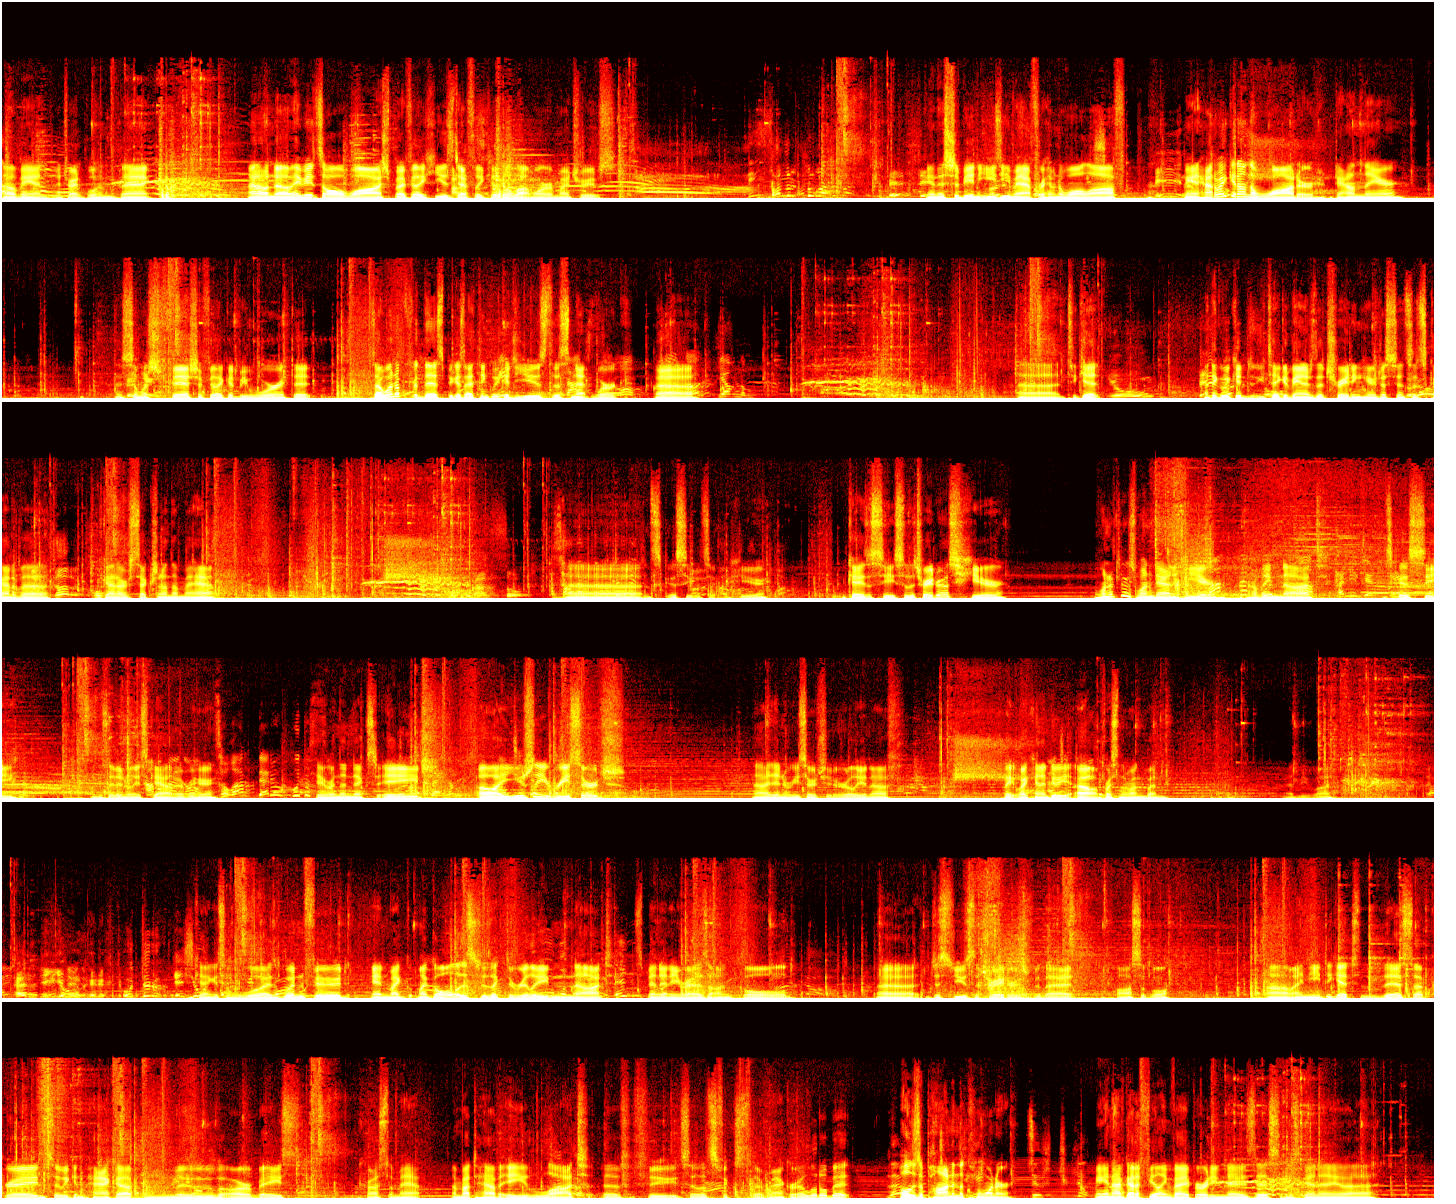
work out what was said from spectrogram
Oh man, I tried to pull him back. I don't know, maybe it's all wash, but I feel like he has definitely killed a lot more of my troops. And this should be an easy map for him to wall off. Man, how do I get on the water? Down there? There's so much fish, I feel like it'd be worth it. So I went up for this because I think we could use this network uh, uh, to get... I think we could take advantage of the trading here just since it's kind of a... We got our section on the map. Uh, let's go see what's over here. Okay, let's see. So the trade route's here. I wonder if there's one down here. Probably not. Let's go see. I guess I didn't really scout over here. Okay, we're in the next age. Oh, I usually research. No, I didn't research it early enough. Wait, why can't I do it? Oh, I'm pressing the wrong button. That'd be why. Okay, I get some wood, wooden food, and my my goal is just like to really not spend any res on gold. Uh, just use the traders for that, if possible. Um, I need to get this upgrade so we can pack up and move our base across the map. I'm about to have a lot of food, so let's fix the macro a little bit. Oh, there's a pond in the corner. Man, I've got a feeling Viper already knows this and is gonna uh,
